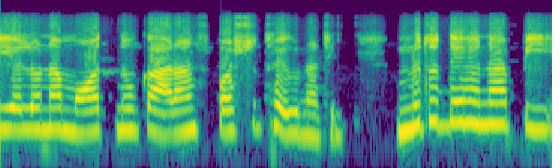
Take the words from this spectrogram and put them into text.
બીએલઓના મોતનું કારણ સ્પષ્ટ થયું નથી. મૃતદેહના પી,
